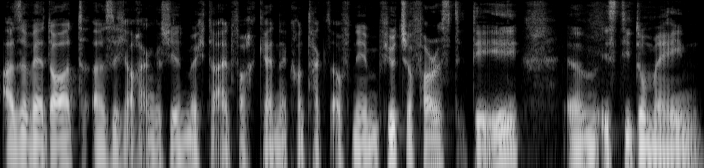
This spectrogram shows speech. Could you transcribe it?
Also wer dort äh, sich auch engagieren möchte, einfach gerne Kontakt aufnehmen. futureforest.de ähm, ist die Domain.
